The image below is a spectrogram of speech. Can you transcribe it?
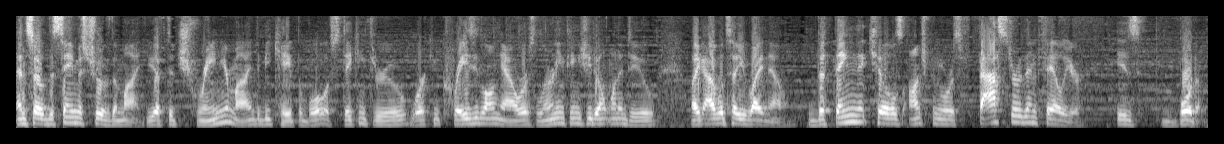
And so the same is true of the mind. You have to train your mind to be capable of sticking through, working crazy long hours, learning things you don't want to do. Like I will tell you right now, the thing that kills entrepreneurs faster than failure is boredom.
